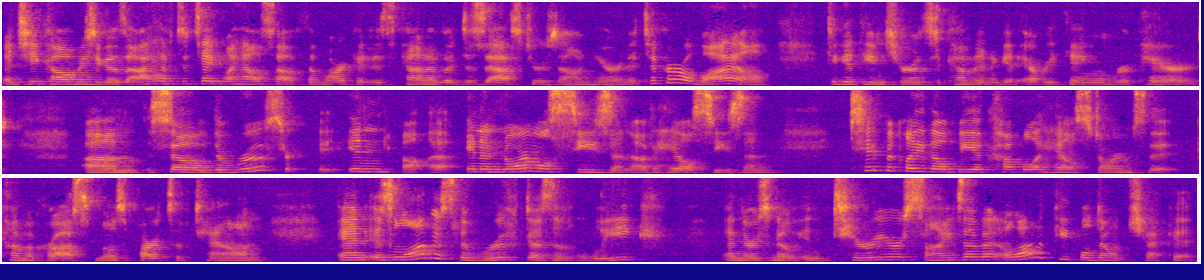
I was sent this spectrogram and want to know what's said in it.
And she called me. She goes, "I have to take my house off the market. It's kind of a disaster zone here." And it took her a while to get the insurance to come in and get everything repaired. Um, so the roofs in uh, in a normal season of hail season, typically there'll be a couple of hailstorms that come across most parts of town, and as long as the roof doesn't leak and there's no interior signs of it, a lot of people don't check it.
